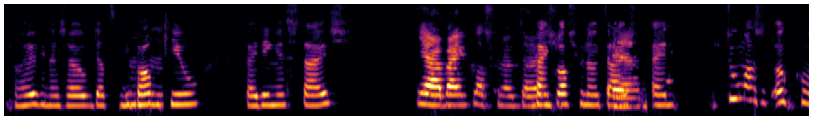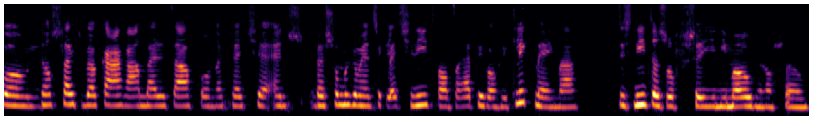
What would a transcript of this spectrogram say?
verheugen en zo, dat die Mhm. barbecue bij dinges thuis, ja, bij een klasgenoot thuis. bij een klasgenoot thuis. Ja. En toen was het ook gewoon, dan sluit je bij elkaar aan bij de tafel en dan klets je. En bij sommige mensen klets je niet, want daar heb je gewoon geen klik mee. Maar het is niet alsof ze je niet mogen of zo.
